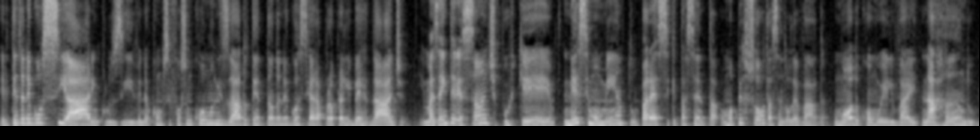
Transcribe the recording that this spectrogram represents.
ele tenta negociar, inclusive, né? Como se fosse um colonizado tentando negociar a própria liberdade. Mas é interessante porque nesse momento parece que tá sendo, tá, uma pessoa está sendo levada. O modo como ele vai narrando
